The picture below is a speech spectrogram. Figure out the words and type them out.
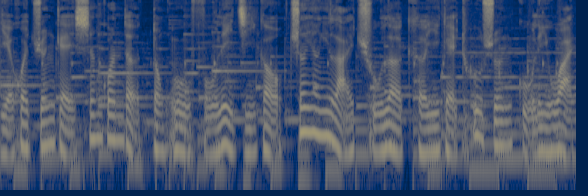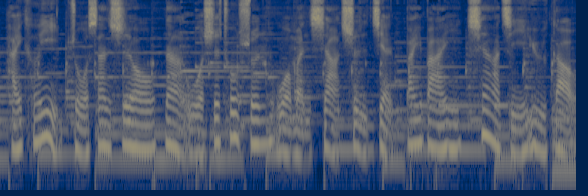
也会捐给相关的动物福利机构。这样一来，除了可以给兔猻鼓励外，还可以做善事哦。那我是兔猻，我们下次见，拜拜。下集预告：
